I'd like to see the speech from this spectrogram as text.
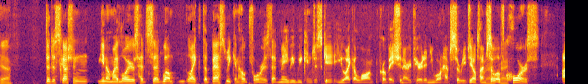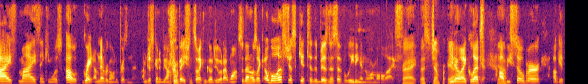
yeah, the discussion, you know, my lawyers had said, well, like the best we can hope for is that maybe we can just get you like a long probationary period and you won't have to serve any jail time. so of right. course, I my thinking was, oh, great, I'm never going to prison then. I'm just going to be on probation so I can go do what I want. So then I was like, oh, well, let's just get to the business of leading a normal life. right. Let's jump. You know, like let's. Yeah. Mm-hmm. I'll be sober. I'll get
